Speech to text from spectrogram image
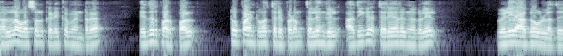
நல்ல வசூல் கிடைக்கும் என்ற எதிர்பார்ப்பால் டூ பாயிண்ட் ஓ திரைப்படம் தெலுங்கில் அதிக திரையரங்குகளில் வெளியாக உள்ளது.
